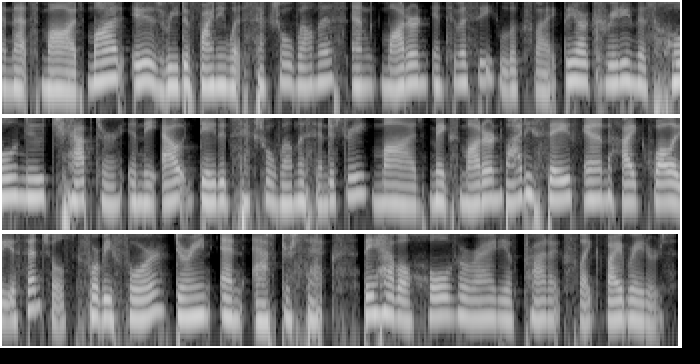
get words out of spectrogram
and that's Maude. Maude is redefining what sexual wellness and modern intimacy looks like. They are creating this whole new chapter in the outdated sexual wellness industry. Maude makes modern, body safe, and high quality essentials for before, during, and after sex. They have a whole variety of products like vibrators,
